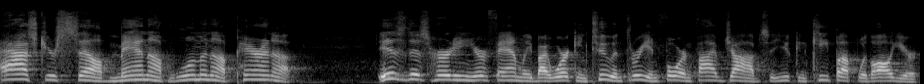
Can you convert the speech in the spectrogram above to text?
ask yourself, man up, woman up, parent up. Is this hurting your family by working two and three and four and five jobs so you can keep up with all your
